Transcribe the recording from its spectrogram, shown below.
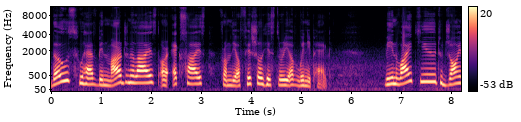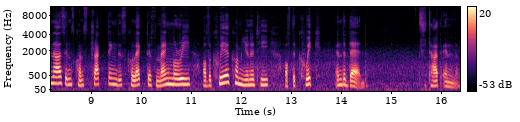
those who have been marginalized or excised from the official history of Winnipeg. We invite you to join us in constructing this collective memory of a queer community of the quick and the dead. Zitat Ende.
